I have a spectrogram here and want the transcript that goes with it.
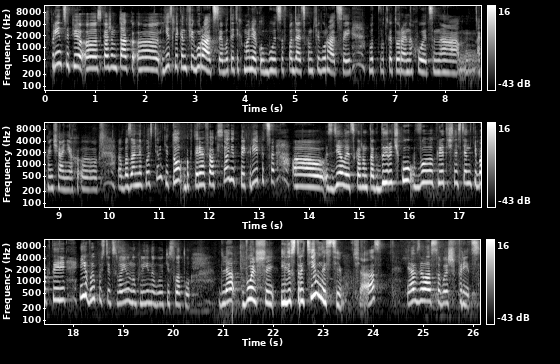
В принципе, э, скажем так, э, если конфигурация вот этих молекул будет совпадать с конфигурацией, вот, вот, которая находится на окончаниях э, базальной пластинки, то бактериофаг сядет, прикрепится, сделает, скажем так, дырочку в клеточной стенке бактерий и выпустит свою нуклеиновую кислоту. Для большей иллюстративности, сейчас, я взяла с собой шприц.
